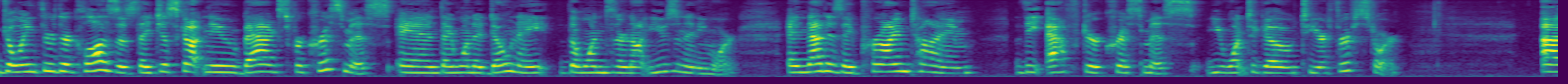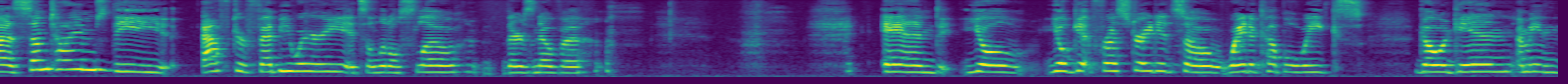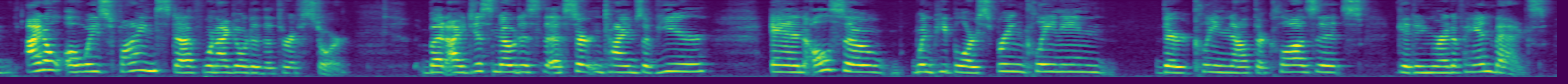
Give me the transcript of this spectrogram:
going through their closets. They just got new bags for Christmas and they want to donate the ones they're not using anymore. And that is a prime time, the after Christmas, you want to go to your thrift store. Uh, sometimes the after February, it's a little slow. There's Nova. And you'll you'll get frustrated so wait a couple weeks go again. I mean i don't always find stuff when i go to the thrift store but i just notice the certain times of year. And also when people are spring cleaning they're cleaning out their closets getting rid of handbags.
